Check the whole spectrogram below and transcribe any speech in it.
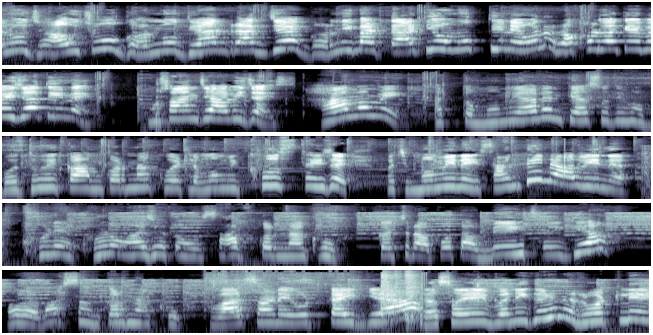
હાલું જાઉં છું, ઘરનું ધ્યાન રાખજે, ઘરની બહાર ટાટીઓ મૂકતી નહીં, હો ને, રખડવા કે ભાઈ જતી નહીં. હું સાંજે આવી જઈશ. હા, મમ્મી? આજ તો મમ્મી આવે ને ત્યાં સુધીમાં બધુંય કામ કરી નાખું એટલે મમ્મી ખુશ થઈ જાય. પછી મમ્મીને શાંતિ ને આવીને. ખૂણે ખૂણો આજે તો હું સાફ કરી નાખું. કચરા પોતા બેય થઈ ગયા, હવે વાસણ કરી નાખું. વાસણે ઉટકાઈ ગયા. રસોઈ બની ગઈ ને, રોટલી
